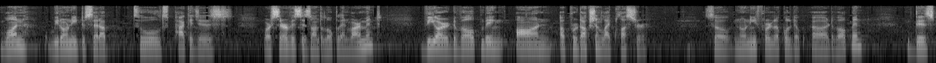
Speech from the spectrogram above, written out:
One, we don't need to set up tools, packages, or services on the local environment. We are developing on a production-like cluster. So no need for local de uh, development. This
